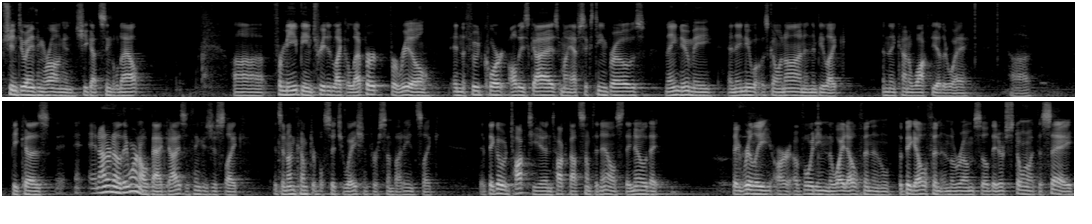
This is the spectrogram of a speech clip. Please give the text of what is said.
she didn't do anything wrong and she got singled out. Uh, for me, being treated like a leopard, for real, in the food court, all these guys, my F 16 bros, they knew me and they knew what was going on, and they'd be like, and they kind of walk the other way. Uh, because, and I don't know, they weren't all bad guys. I think it's just like, it's an uncomfortable situation for somebody. It's like, if they go talk to you and talk about something else, they know that they really are avoiding the white elephant and the big elephant in the room, so they just don't know what to say,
